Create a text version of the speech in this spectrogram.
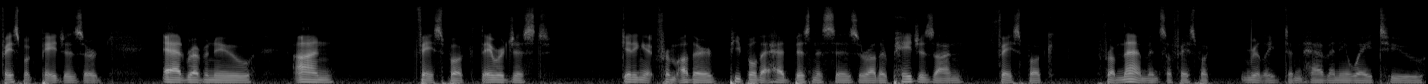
Facebook pages or ad revenue on Facebook. They were just getting it from other people that had businesses or other pages on Facebook from them, and so Facebook really didn't have any way to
